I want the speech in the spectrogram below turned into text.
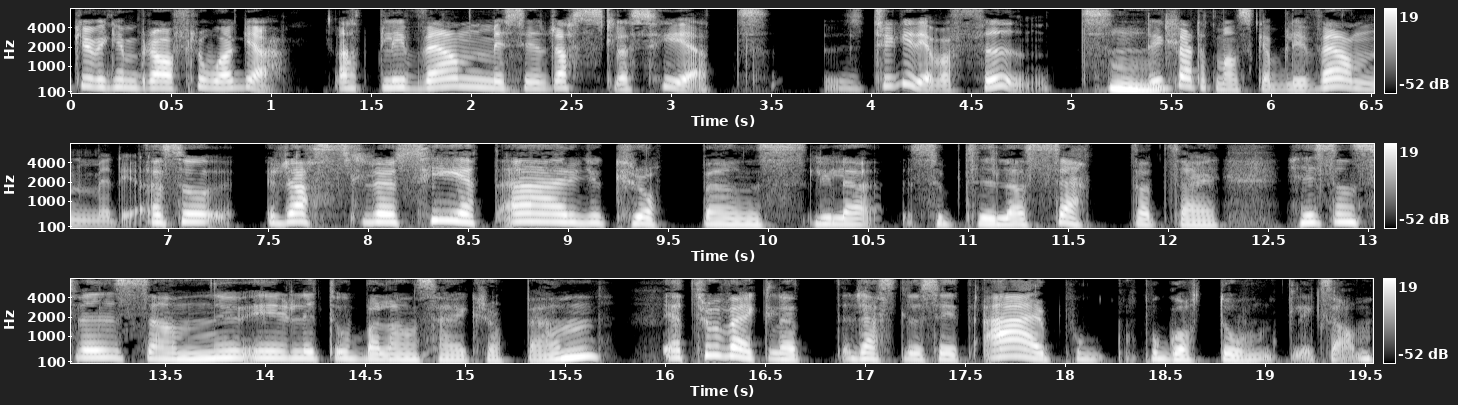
Gud vilken bra fråga. Att bli vän med sin rastlöshet. Jag tycker det var fint. Mm. Det är klart att man ska bli vän med det. Alltså rastlöshet är ju kroppens lilla subtila sätt att säga hejsan svejsan, nu är det lite obalans här i kroppen. Jag tror verkligen att rastlöshet är på, på gott och ont. Liksom.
